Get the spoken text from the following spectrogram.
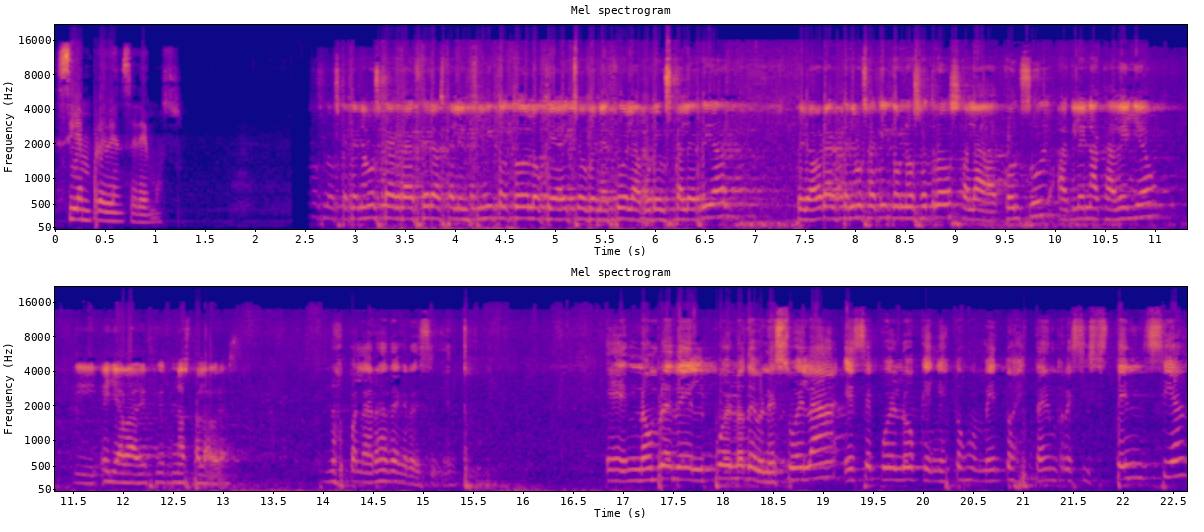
siempre venceremos. Los que tenemos que agradecer hasta el infinito todo lo que ha hecho Venezuela por Euskal Herria, pero ahora tenemos aquí con nosotros a la cónsul, a Cabello, y ella va a decir unas palabras. Unas palabras de agradecimiento. En nombre del pueblo de Venezuela, ese pueblo que en estos momentos está en resistencia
